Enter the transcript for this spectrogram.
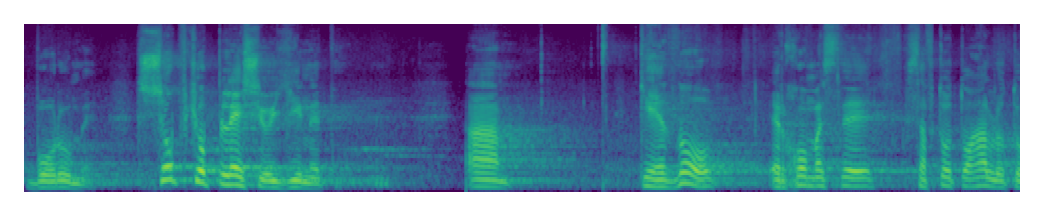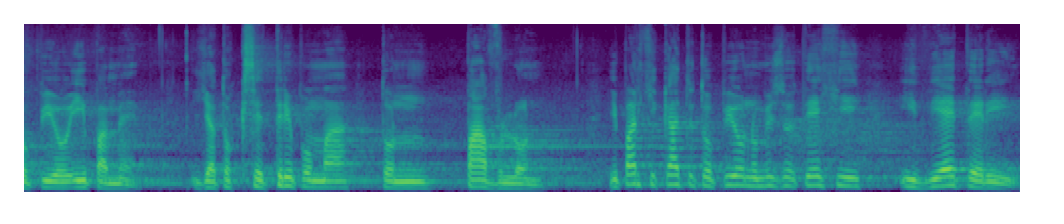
μπορούμε. Σε όποιο πλαίσιο γίνεται. Α, και εδώ ερχόμαστε σε αυτό το άλλο το οποίο είπαμε για το ξετρύπομα των Παύλων. Υπάρχει κάτι το οποίο νομίζω ότι έχει, ιδιαίτερη,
